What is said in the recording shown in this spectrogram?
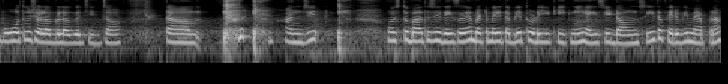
ਬਹੁਤ ਕੁਛ ਅਲੱਗ-ਅਲੱਗ ਚੀਜ਼ਾਂ, ਤਾਂ ਹਾਂਜੀ, ਉਸ ਤੋਂ ਬਾਅਦ ਤੁਸੀਂ ਦੇਖ ਸਕਦੇ ਹੋ ਬਟ ਮੇਰੀ ਤਬੀਅਤ ਥੋੜ੍ਹੀ ਜਿਹੀ ਠੀਕ ਨਹੀਂ ਹੈਗੀ ਸੀ ਡਾਊਨ ਸੀ, ਤਾਂ ਫਿਰ ਵੀ ਮੈਂ ਆਪਣਾ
